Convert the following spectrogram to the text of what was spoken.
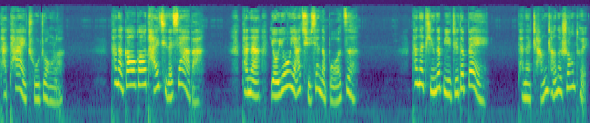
他太出众了，他那高高抬起的下巴，他那有优雅曲线的脖子，他那挺得笔直的背，他那长长的双腿，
